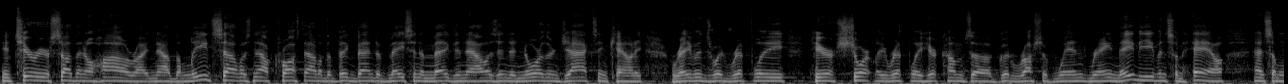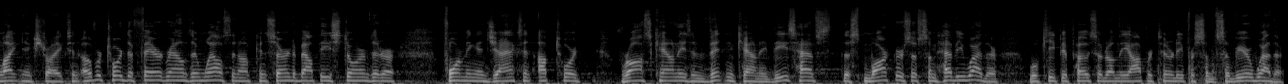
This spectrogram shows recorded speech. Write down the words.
interior southern Ohio right now. The lead cell is now crossed out of the Big Bend of Mason and Meigs and now is into northern Jackson County. Ravenswood, Ripley, here shortly, Ripley, here comes a good rush of wind, rain, maybe even some hail and some lightning strikes. And over toward the fairgrounds in Wellston, I'm concerned about these storms that are forming in Jackson up toward Ross counties and Vinton County. These have the markers of some heavy weather. We'll keep you posted on the opportunity for some severe weather.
